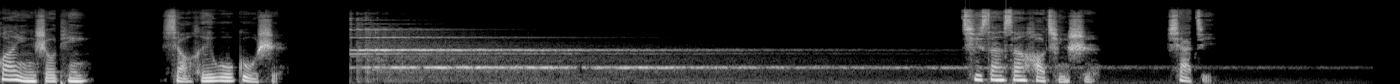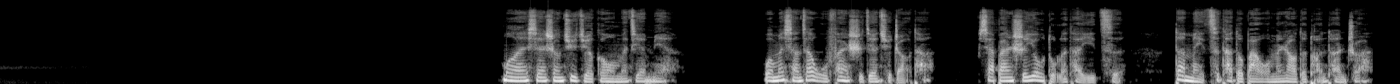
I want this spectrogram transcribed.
欢迎收听《小黑屋故事》七三三号寝室下集。莫恩先生拒绝跟我们见面，我们想在午饭时间去找他，下班时又堵了他一次，但每次他都把我们绕得团团转。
